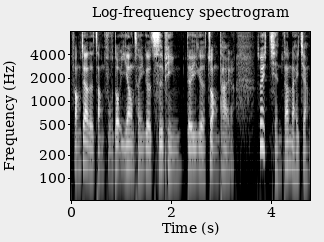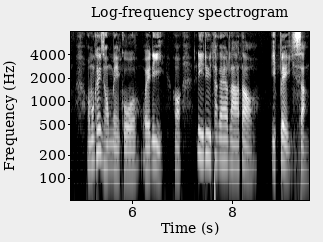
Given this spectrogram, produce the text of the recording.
房价的涨幅都一样，成一个持平的一个状态了。所以简单来讲，我们可以从美国为例哦，利率大概要拉到一倍以上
